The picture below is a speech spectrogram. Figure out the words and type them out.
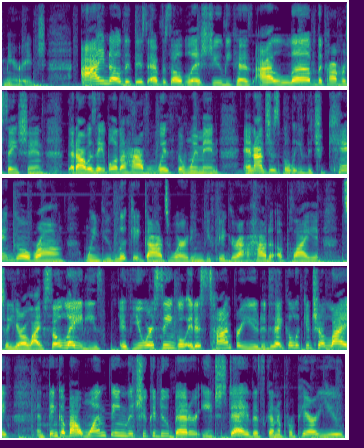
marriage. I know that this episode blessed you because I love the conversation that I was able to have with the women. And I just believe that you can't go wrong when you look at God's word and you figure out how to apply it to your life. So, ladies, if you are single, it is time for you to take a look at your life and think about one thing that you could do better each day that's going to prepare you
